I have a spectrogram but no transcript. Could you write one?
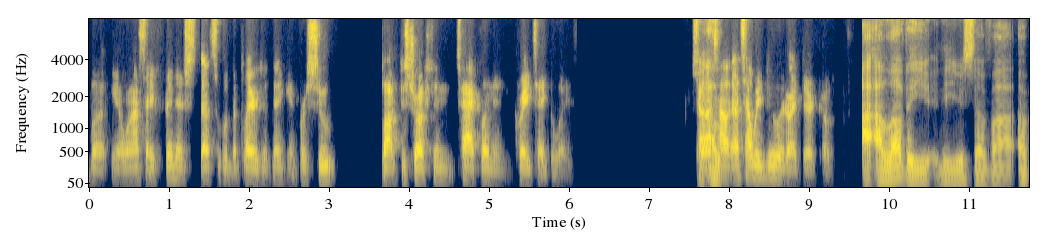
But you know, when I say finish, that's what the players are thinking: pursuit, block destruction, tackling, and create takeaways. So that's how that's how we do it right there, coach. I, I love the the use of uh, of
